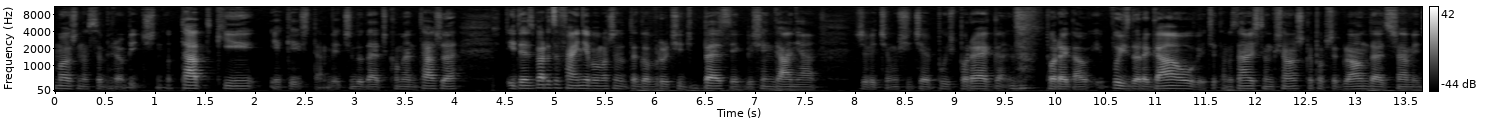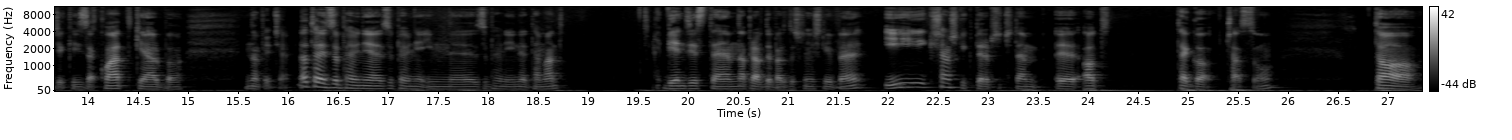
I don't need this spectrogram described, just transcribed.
można sobie robić notatki, jakieś tam, wiecie, dodać komentarze i to jest bardzo fajnie, bo można do tego wrócić bez jakby sięgania, że wiecie, musicie pójść po, rega po regał, pójść do regału, wiecie, tam znaleźć tę książkę, poprzeglądać, trzeba mieć jakieś zakładki albo, no wiecie, no to jest zupełnie, zupełnie inny, zupełnie inny temat. Więc jestem naprawdę bardzo szczęśliwy. I książki, które przeczytałem y, od tego czasu, to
